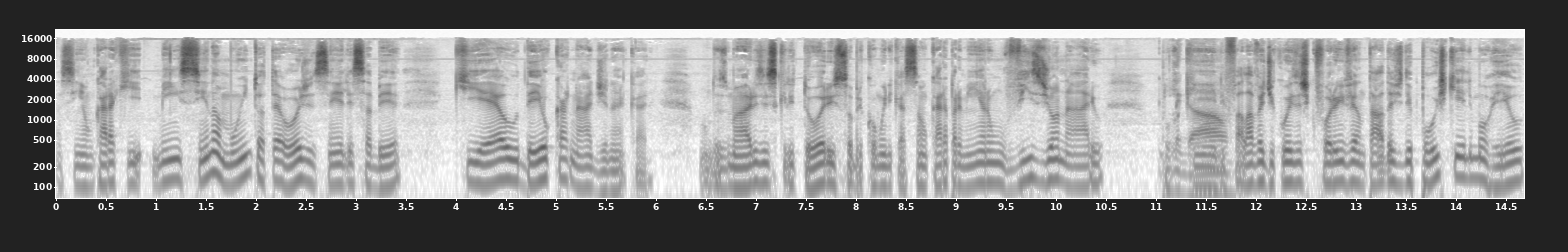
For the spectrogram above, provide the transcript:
Assim, é um cara que me ensina muito até hoje, sem ele saber, que é o Dale Carnegie, né, cara? Um dos maiores escritores sobre comunicação. O cara, para mim, era um visionário, porque Legal. ele falava de coisas que foram inventadas depois que ele morreu,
